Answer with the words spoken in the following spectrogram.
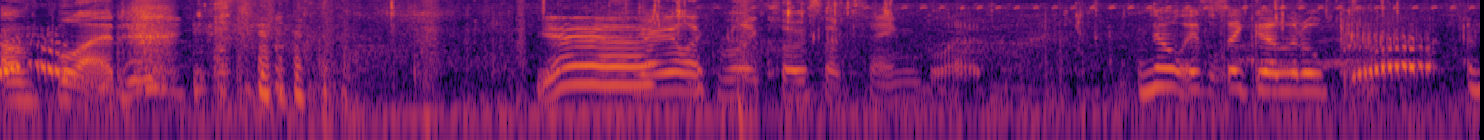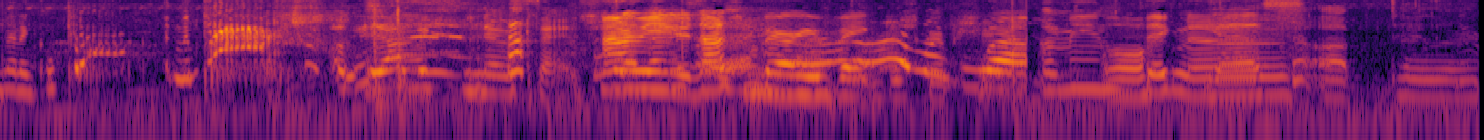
of blood. Yeah. You gotta like really close up saying blood. No, it's like a little and then I go Okay, that makes no sense. I mean, that's very vague description. I mean, oh, Big nose. Yes. up, Taylor.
